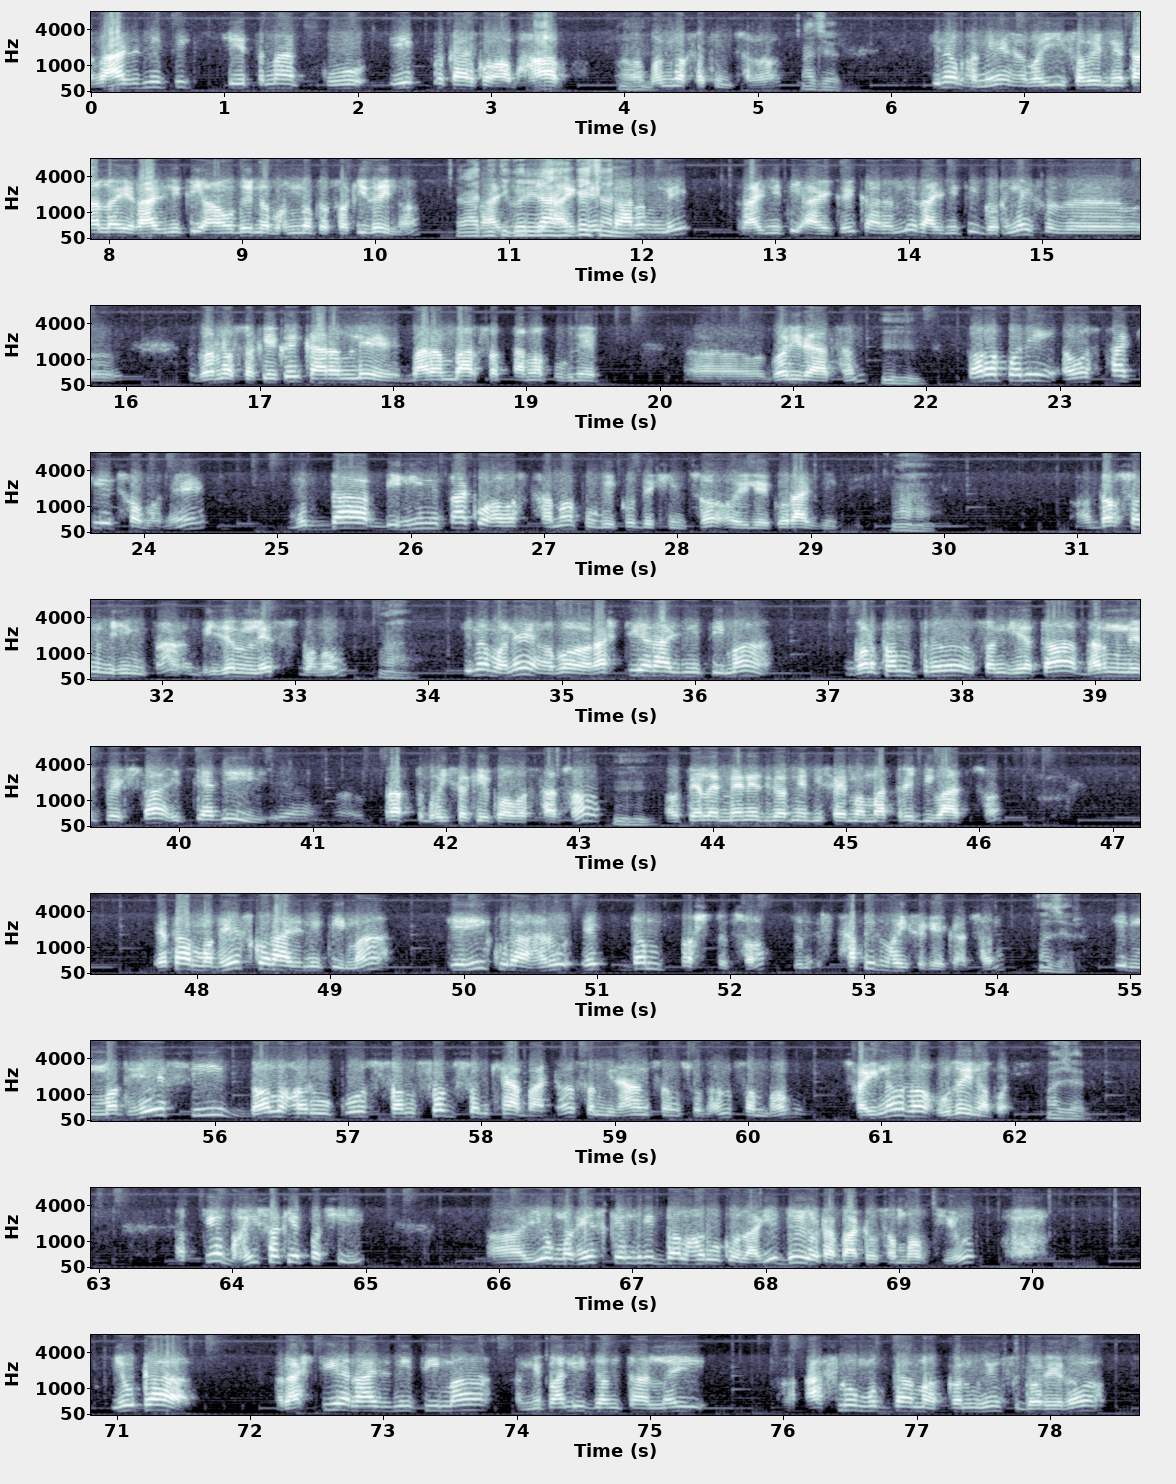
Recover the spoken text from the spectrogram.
राजनीतिक चेतनाको एक प्रकारको अभाव भन्न सकिन्छ। हजुर। किनभने अब यी सबै नेतालाई राजनीति आउँदैन भन्न त सकिँदैन। राजनीति गरिराखेकै छन्। कारणले राजनीति आएकै कारणले राजनीति गर्नै गर्न सकेकै कारणले बारम्बार सत्तामा पुग्ने गरिरहेछन्। तर पनि अवस्था के छ भने मुद्दा विहीनताको अवस्थामा पुगेको देखिन्छ अहिलेको राजनीति। दर्शनविहीनता भिजनलेस भनौँ। किनभने अब राष्ट्रिय राजनीतिमा गणतन्त्र सङ्घीयता धर्मनिरपेक्षता इत्यादि प्राप्त भइसकेको अवस्था छ। अब त्यसलाई म्यानेज गर्ने विषयमा मात्रै विवाद छ। यता मधेसको राजनीतिमा केही कुराहरू एकदम प्रष्ट छ जुन स्थापित भइसकेका छन्। कि मधेसी दलहरूको संसद सङ्ख्याबाट संविधान संशोधन सम्भव छैन र हुँदैन पनि। हजुर। त्यो भइसकेपछि यो मधेस केन्द्रित दलहरूको लागि दुईवटा बाटो सम्भव थियो। एउटा राष्ट्रिय राजनीतिमा नेपाली जनतालाई आफ्नो मुद्दामा कन्भिन्स गरेर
